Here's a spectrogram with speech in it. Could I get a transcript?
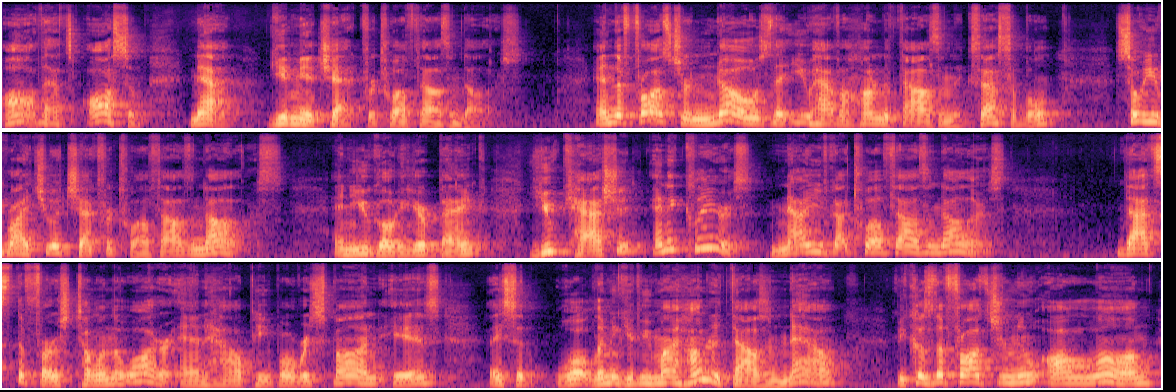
oh, that's awesome. Now, give me a check for $12,000. And the fraudster knows that you have 100,000 accessible, so he writes you a check for $12,000. And you go to your bank, you cash it, and it clears. Now you've got $12,000. That's the first toe in the water. And how people respond is they said, Well, let me give you my 100,000 now because the fraudster knew all along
